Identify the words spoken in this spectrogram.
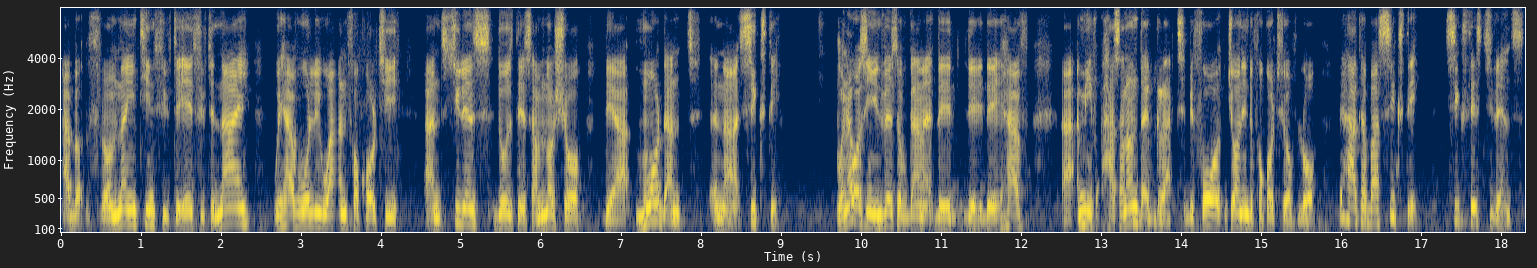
about from 1958, 59, we have only one faculty and students those days, I'm not sure, they are more than uh, 60. When I was in University of Ghana, they, they, they have uh, I mean, as an undergrad, before joining the Faculty of Law, they had about 60, 60 students.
